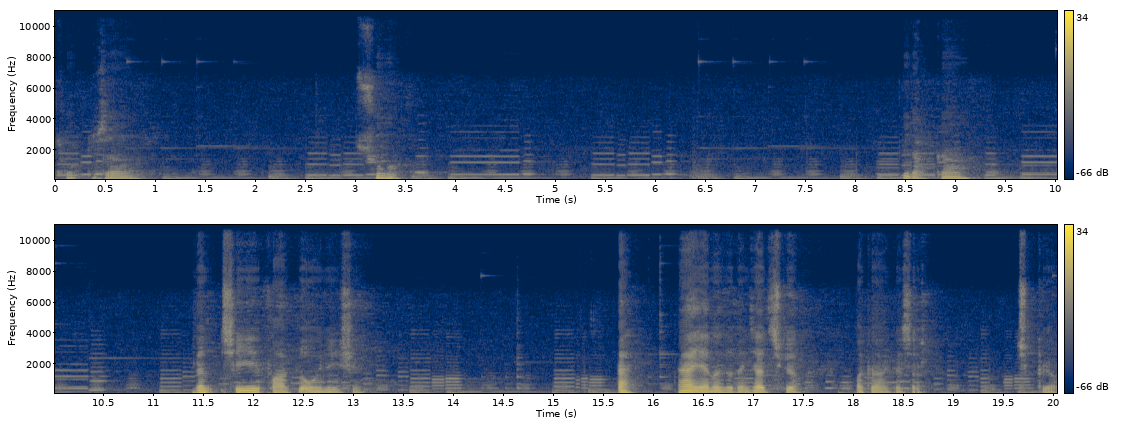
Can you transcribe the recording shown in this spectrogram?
Çok güzel. Şu mu? Bir dakika. Biraz şeyi farklı oynayışı. Heh. He yana zaten içeride çıkıyor. Bakın arkadaşlar. Çıkıyor.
